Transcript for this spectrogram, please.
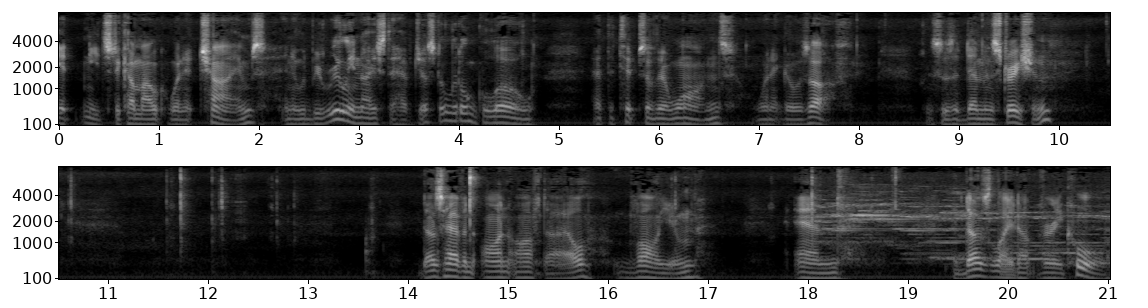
it needs to come out when it chimes, and it would be really nice to have just a little glow at the tips of their wands when it goes off. This is a demonstration. It does have an on-off dial, volume, and it does light up very cool.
